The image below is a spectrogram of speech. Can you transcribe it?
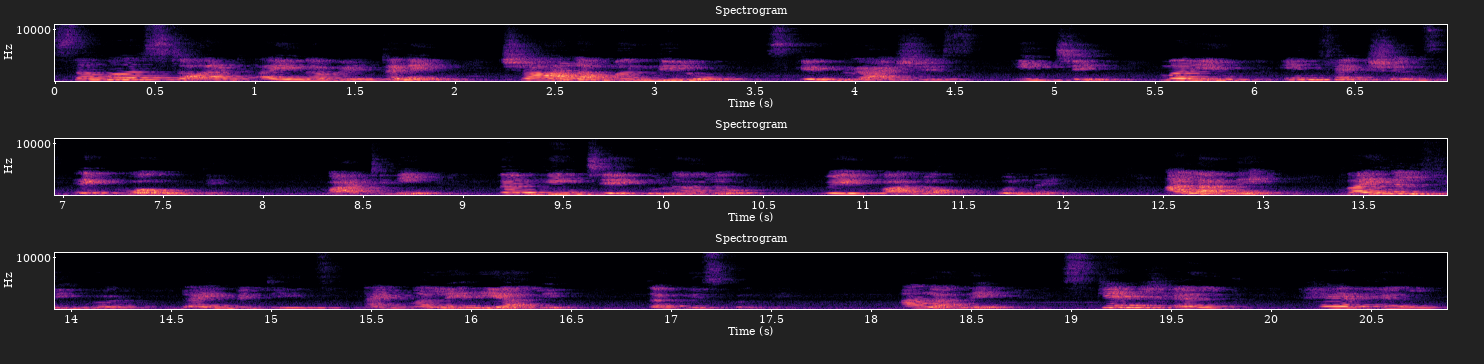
సమ్మర్ స్టార్ట్ అయిన వెంటనే చాలా మందిలో స్కిన్ ర్యాషెస్ ఇచ్చింగ్ మరియు ఇన్ఫెక్షన్స్ ఎక్కువ ఉంటాయి. వాటిని తగ్గించే గుణాలు వేపాలో ఉన్నాయి. అలానే వైరల్ ఫీవర్ డయాబెటీస్ అండ్ మలేరియాని తగ్గిస్తుంది. అలానే skin health hair health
